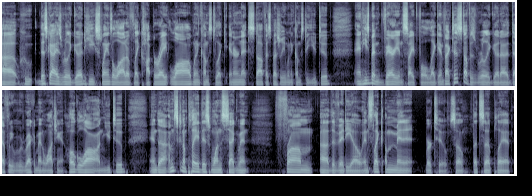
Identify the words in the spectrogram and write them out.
Uh, who this guy is really good. He explains a lot of like copyright law when it comes to like internet stuff, especially when it comes to YouTube. And he's been very insightful. Like, in fact, his stuff is really good. I definitely would recommend watching it. Hoeg Law on YouTube. And uh, I'm just gonna play this one segment from uh, the video. And it's like a minute or two. So let's uh, play it.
